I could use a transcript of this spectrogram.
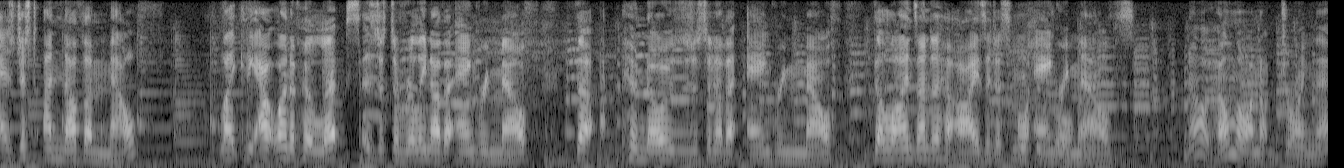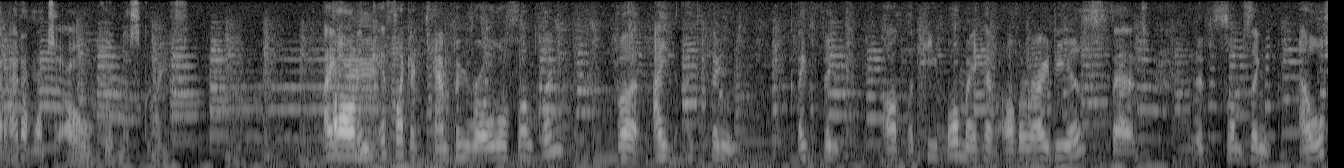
as just another mouth. Like the outline of her lips is just a really another angry mouth. The her nose is just another angry mouth. The lines under her eyes are just more angry mouths. No, hell no, I'm not drawing that. I don't want to. Oh goodness grief. I Um, think it's like a camping roll or something, but I, I think I think other people may have other ideas that it's something else.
